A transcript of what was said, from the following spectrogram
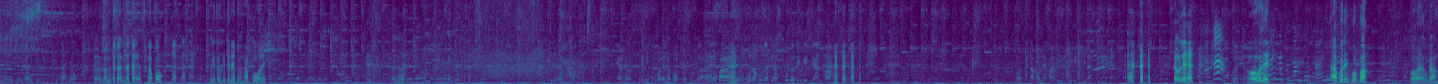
Mana saya tahu kita jauh. Cakap kita datang Singapura. Beritahu kita dari Singapura ni. Tak adalah. Ya bos. Sini pun boleh lah bos macam baik baik murah-murah dia 10 ringgit kan bang. Bos tak boleh bagi TV 99 kan. tak boleh ha? Abang, Oh boleh. Apa dia? Boba? Oh nak pegang.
